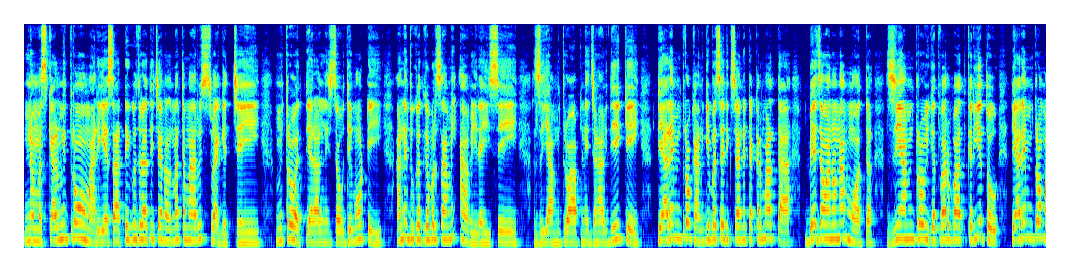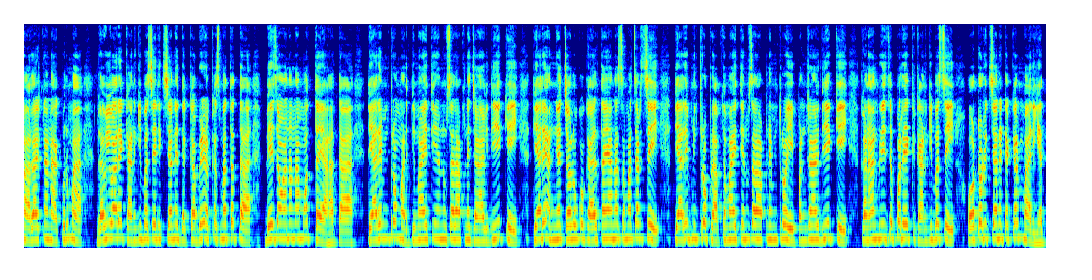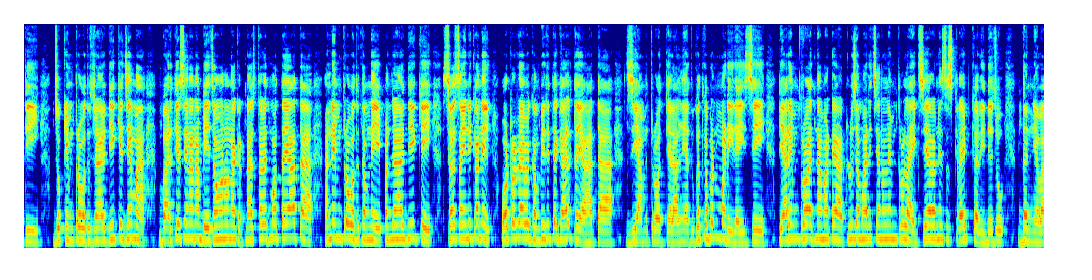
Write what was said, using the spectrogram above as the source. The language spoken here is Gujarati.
નમસ્કાર મિત્રો, મારી એસઆરટી ગુજરાતી ચેનલમાં તમારું સ્વાગત છે. મિત્રો, અત્યારે હાલની સૌથી મોટી અને દુઃખદ ખબર સામે આવી રહી છે. જ્યાં મિત્રો, આપને જણાવી દઈએ કે ત્યારે મિત્રો ખાનગી બસે રિક્ષાને ટક્કર મારતા બે જવાનોના મોત. જે આ મિત્રો વિગતવાર વાત કરીએ તો ત્યારે મિત્રો મહારાષ્ટ્રના નાગપુરમાં રવિવારે ખાનગી બસે રિક્ષાને ધક્કાભેર અકસ્માત થતાં બે જવાનોના મોત થયા હતા. ત્યારે મિત્રો મળતી માહિતી અનુસાર આપણે જણાવી દઈએ કે ત્યારે અન્ય છ લોકો ઘાયલ થયાના સમાચાર છે. ત્યારે મિત્રો પ્રાપ્ત માહિતી અનુસાર આપણે મિત્રો એ પણ જણાવી દઈએ કે કણાન બ્રિજ પર એક ખાનગી બસે ઓટો રિક્ષાને ટક્કર મારી હતી. જો કે મિત્રો વધુ જણાવી દઈએ કે જેમાં ભારતીય સેનાના બે જવાનોના ઘટના સ્થળે જ મોત થયા હતા. અને મિત્રો, વધુ તમને એ પણ જણાવી દઈએ કે સસૈનિક અને ઓટો ડ્રાઈવર ગંભીર રીતે ઘાયલ થયા હતા. જે આ મિત્રો, અત્યારે હાલની આ દુઃખદ ખબર મળી રહી છે. ત્યારે મિત્રો, આજના માટે આટલું જ. અમારી ચેનલને મિત્રો લાઇક શેર અને સબસ્ક્રાઈબ કરી દેજો. ધન્યવાદ.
